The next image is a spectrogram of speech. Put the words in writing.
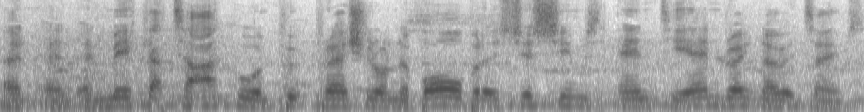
and, and, and make a tackle and put pressure on the ball, but it just seems end to end right now at times.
